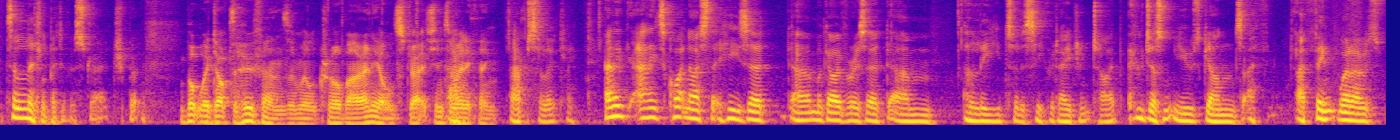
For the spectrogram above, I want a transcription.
It's a little bit of a stretch, but But we're Doctor Who fans, and we'll crowbar any old stretch into Ah. anything. Absolutely, and it, and it's quite nice that he's a uh, MacGyver is a um, a lead sort of secret agent type who doesn't use guns. I th- I think when I was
